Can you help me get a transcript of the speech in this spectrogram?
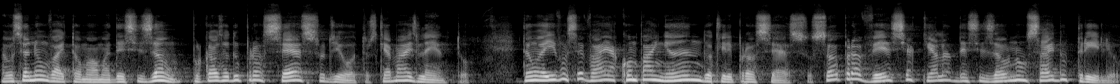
mas você não vai tomar uma decisão por causa do processo de outros, que é mais lento. Então aí você vai acompanhando aquele processo, só para ver se aquela decisão não sai do trilho.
